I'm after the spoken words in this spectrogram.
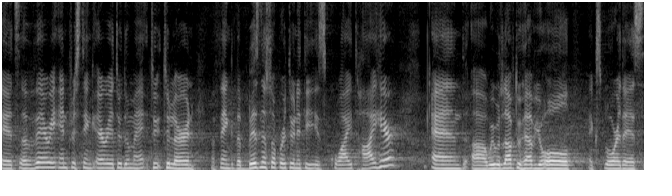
It's a very interesting area to, to, to learn. I think the business opportunity is quite high here, and uh, we would love to have you all explore this.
